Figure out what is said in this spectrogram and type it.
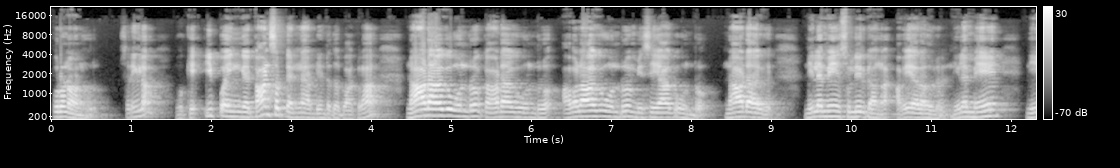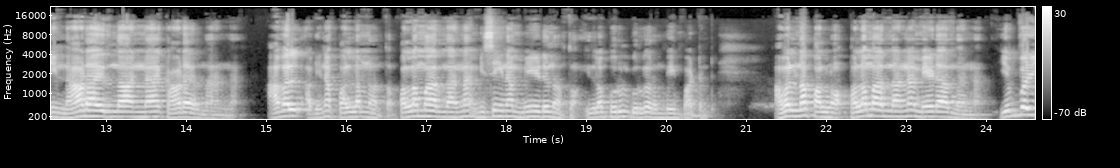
புறநானூறு. சரிங்களா? ஓகே இப்போ இங்கே கான்செப்ட் என்ன அப்படின்றத பார்க்கலாம். நாடாக ஒன்றோ காடாக ஒன்றோ அவளாக ஒன்றோ மிசையாக ஒன்றோ. நாடாக. நிலமே சொல்லியிருக்காங்க. அவையார் அவர்கள் நிலமே நீ நாடாக இருந்தா என்ன காடாக இருந்தா என்ன? அவள் அப்படின்னா பள்ளம்னு அர்த்தம். பள்ளமாக இருந்தான்னா மிசைனா மேடுன்னு அர்த்தம். இதெல்லாம் பொருள் குறுக்க ரொம்ப இம்பார்ட்டண்ட் அவள்னா பள்ளம். பள்ளமாக இருந்தான்னா மேடாக இருந்தான்னா எவ்வழி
